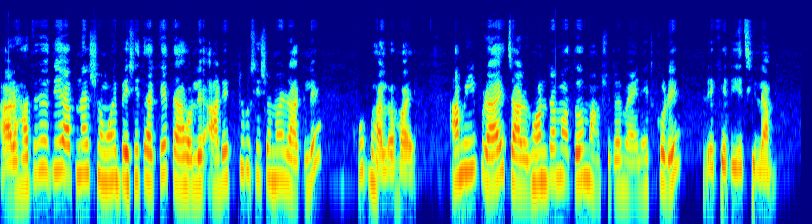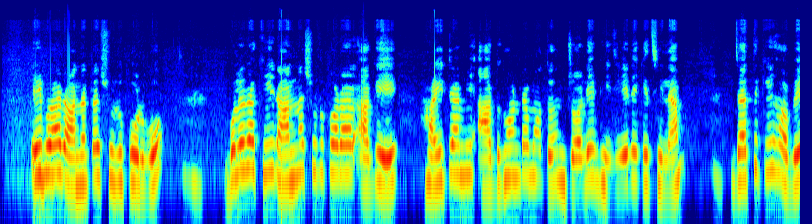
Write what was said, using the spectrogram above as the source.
আর হাতে যদি আপনার সময় বেশি থাকে তাহলে আর একটু বেশি সময় রাখলে খুব ভালো হয়। আমি প্রায় চার ঘণ্টা মতো মাংসটা ম্যারিনেট করে রেখে দিয়েছিলাম। এইবার রান্নাটা শুরু করব। বলে রাখি, রান্না শুরু করার আগে হাঁড়িটা আমি আধ ঘণ্টা মতন জলে ভিজিয়ে রেখেছিলাম, যাতে কি হবে,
